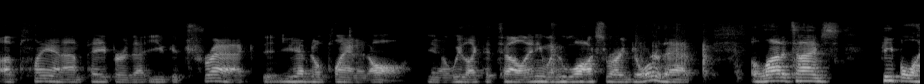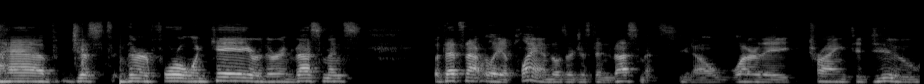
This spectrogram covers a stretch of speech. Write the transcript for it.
a plan on paper that you could track, you have no plan at all. You know, we like to tell anyone who walks through our door that a lot of times people have just their 401k or their investments but that's not really a plan. Those are just investments. You know what are they trying to do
